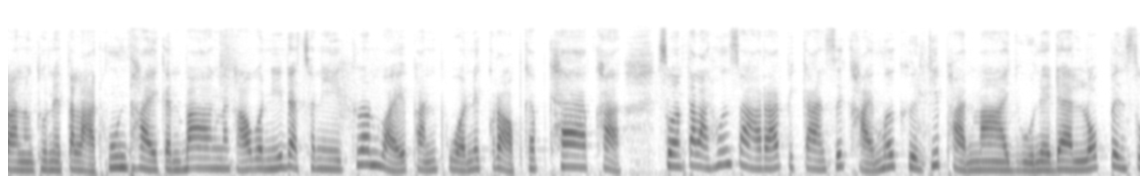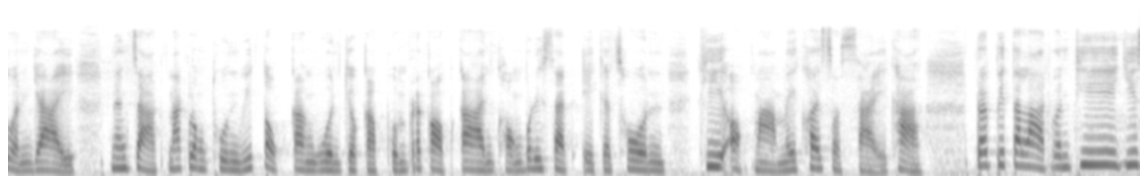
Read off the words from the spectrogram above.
การลงทุนในตลาดหุ้นไทยกันบ้างนะคะ วันนี้ดัชนีเคลื่อนไหวผันผวนในกรอบแคบๆค่ะ ส่วนตลาดหุ้นสหรัฐปิดการซื้อขายเมื่อคืนที่ผ่านมาอยู่ในแดนลบเป็นส่วนใหญ่ เนื่องจากนักลงทุนวิตกกังวลเกี่ยวกับผลประกอบการของบริษัทเอกชนที่ออกมาไม่ค่อยสดใสค่ะ โดยปิดตลาดวันที่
